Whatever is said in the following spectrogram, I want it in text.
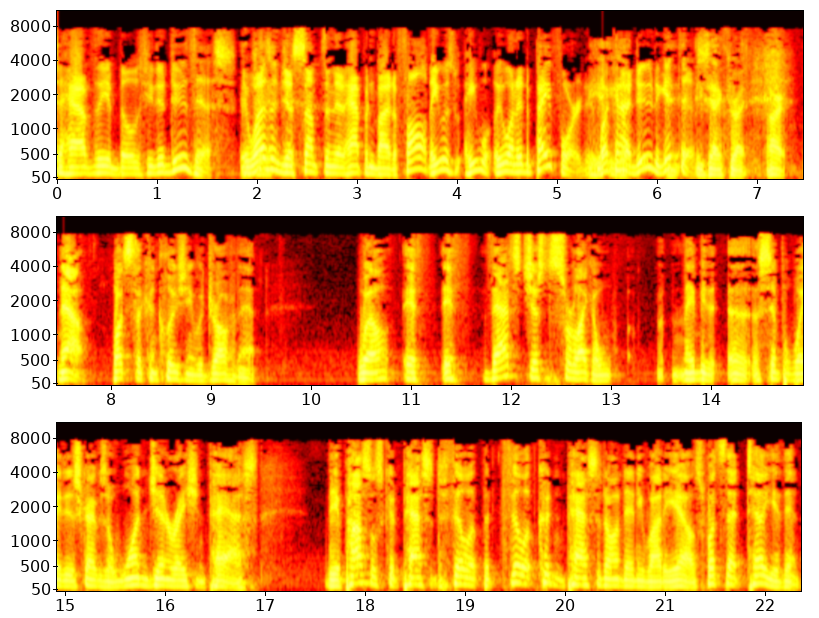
to have the ability to do this. It wasn't just something that happened by default. He was he, he wanted to pay for it. What can I do to get this? Exactly right. All right. Now, what's the conclusion you would draw from that? Well, if if that's just sort of like a maybe a, a simple way to describe it is a one generation pass, the apostles could pass it to Philip, but Philip couldn't pass it on to anybody else. What's that tell you then?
